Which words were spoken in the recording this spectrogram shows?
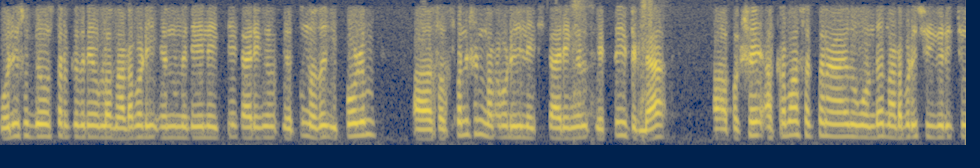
പോലീസ് ഉദ്യോഗസ്ഥർക്കെതിരെയുള്ള നടപടി എന്ന നിലയിലേക്ക് കാര്യങ്ങൾ എത്തുന്നത്. ഇപ്പോഴും സസ്പെൻഷൻ നടപടിയിലേക്ക് കാര്യങ്ങൾ എത്തിയിട്ടില്ല. പക്ഷേ അക്രമാസക്തനായതുകൊണ്ട് നടപടി സ്വീകരിച്ചു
